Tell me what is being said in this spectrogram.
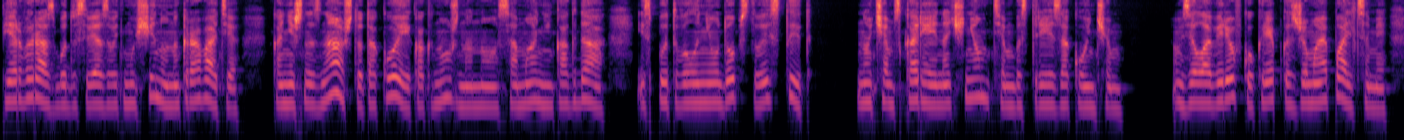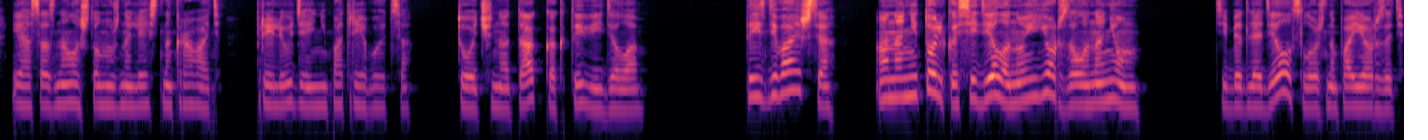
Первый раз буду связывать мужчину на кровати. Конечно, знаю, что такое и как нужно, но сама никогда. Испытывала неудобство и стыд. Но чем скорее начнем, тем быстрее закончим. Взяла веревку, крепко сжимая пальцами, и осознала, что нужно лезть на кровать. Прелюдия не потребуется. «Точно так, как ты видела». «Ты издеваешься?» Она не только сидела, но и ёрзала на нем. «Тебе для дела сложно поёрзать?»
